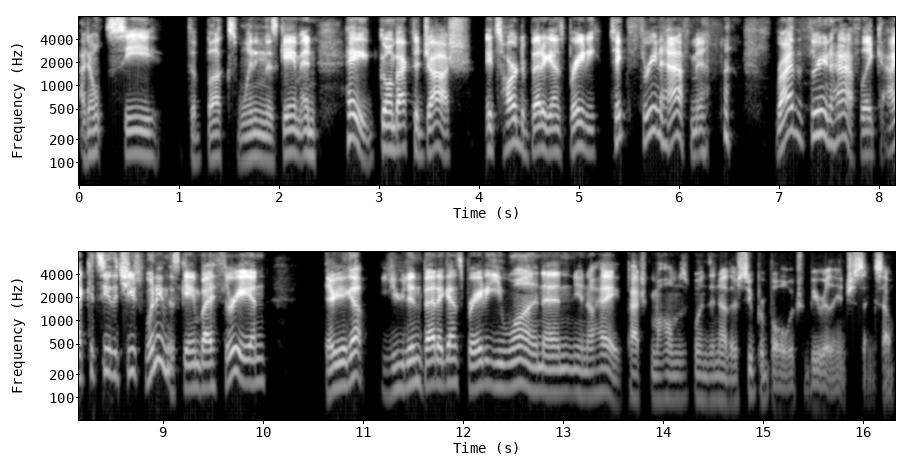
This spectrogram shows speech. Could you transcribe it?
i don't see the Bucks winning this game. And hey, going back to Josh, it's hard to bet against Brady. Take the three and a half, man. Ride the three and a half. Like I could see the Chiefs winning this game by three, and there you go. You didn't bet against Brady, you won, and you know, hey, Patrick Mahomes wins another Super Bowl, which would be really interesting. So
